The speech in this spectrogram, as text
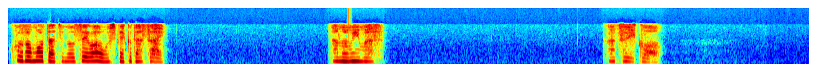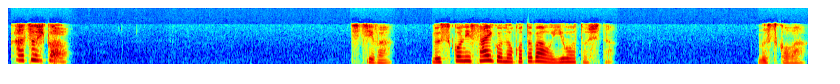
子供たちの世話をしてください。頼みます。和彦。和彦。父は息子に最後の言葉を言おうとした。息子は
